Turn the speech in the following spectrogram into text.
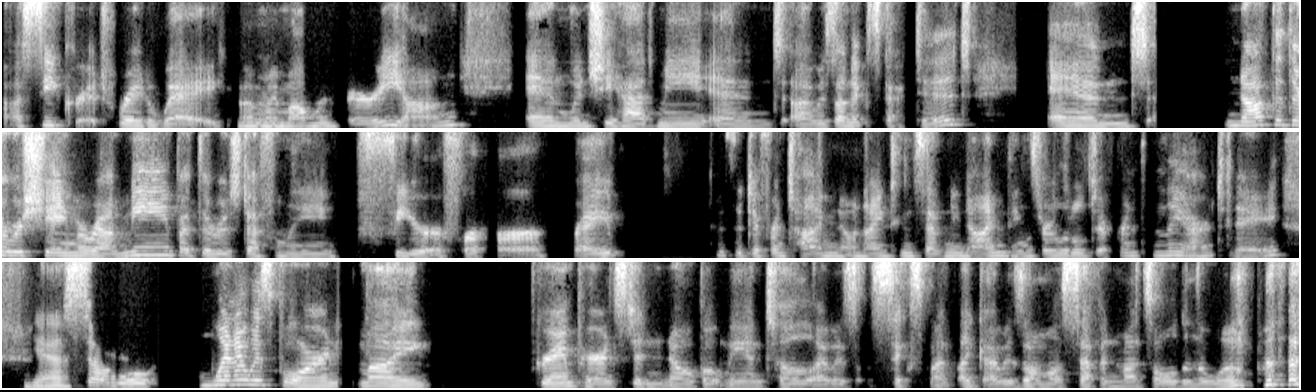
a secret right away. Mm-hmm. Uh, my mm. mom was very young, and when she had me, and I was unexpected, and not that there was shame around me, but there was definitely fear for her, right? It's a different time, you know, 1979, things are a little different than they are today. Yeah. So when I was born, my grandparents didn't know about me until I was six months, like I was almost seven months old in the womb.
